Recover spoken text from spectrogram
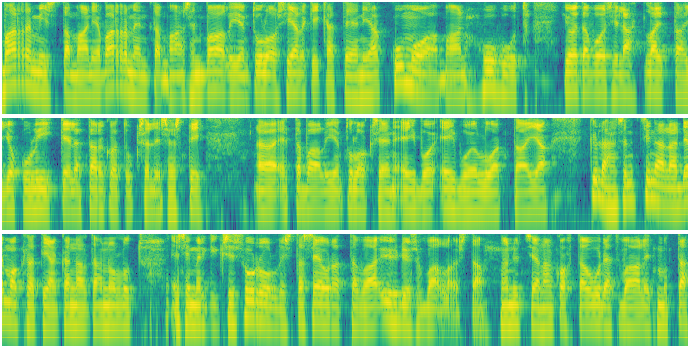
varmistamaan ja varmentamaan sen vaalien tulos jälkikäteen ja kumoamaan huhut, joita voisi laittaa joku liikkeelle tarkoituksellisesti, että vaalien tulokseen ei voi, ei voi luottaa. Ja kyllähän se nyt sinällään demokratian kannalta on ollut esimerkiksi surullista seurattavaa Yhdysvalloista. No nyt siellä on kohta uudet vaalit, mutta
